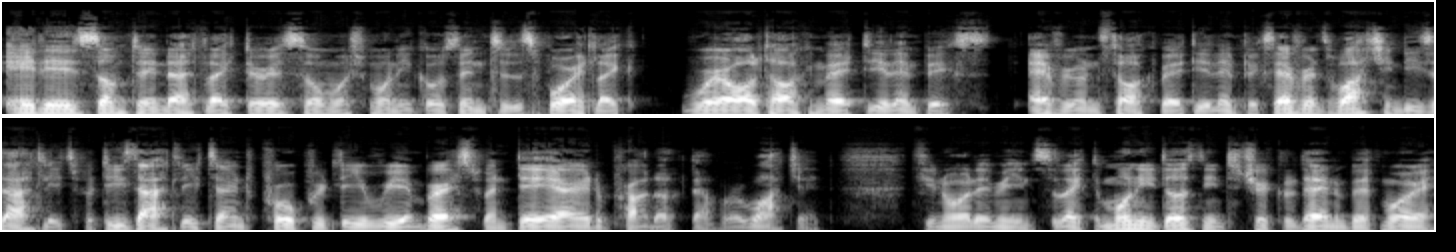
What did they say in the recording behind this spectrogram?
it is something that like there is so much money goes into the sport. Like we're all talking about the Olympics, everyone's talking about the Olympics, everyone's watching these athletes, but these athletes aren't appropriately reimbursed when they are the product that we're watching. If you know what I mean. So like the money does need to trickle down a bit more.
